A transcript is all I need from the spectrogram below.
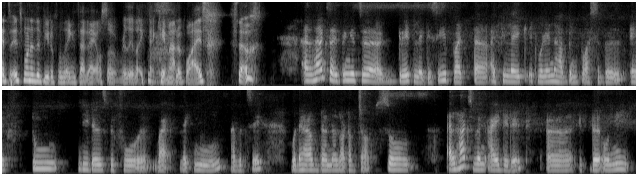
it's, it's one of the beautiful things that I also really like that came out of WISE. So. LHacks, I think it's a great legacy, but uh, I feel like it wouldn't have been possible if two leaders before, like me, I would say, would have done a lot of jobs. So LHacks, when I did it, uh, it, the only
